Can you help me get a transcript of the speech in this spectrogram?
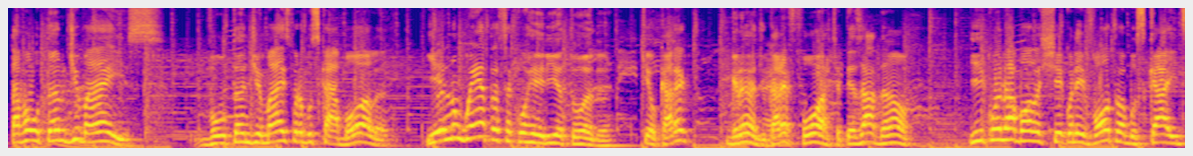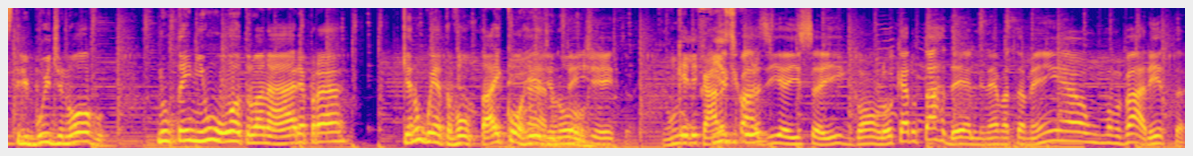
tá voltando demais. Voltando demais pra buscar a bola. E ele não aguenta essa correria toda. Porque o cara é grande, o cara é forte, é pesadão. E quando a bola chega, quando ele volta pra buscar e distribui de novo, não tem nenhum outro lá na área pra. Porque não aguenta voltar e correr É, de não novo. tem jeito. Um Aquele cara físico, que fazia isso aí igual um louco era o Tardelli, né? Mas também é uma vareta.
